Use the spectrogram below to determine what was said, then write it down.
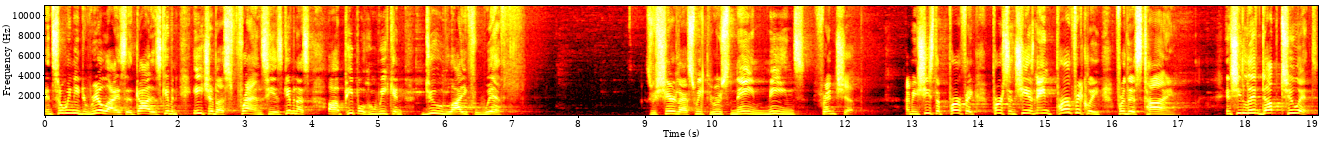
And so we need to realize that God has given each of us friends. He has given us uh, people who we can do life with. As we shared last week, Ruth's name means friendship. I mean, she's the perfect person. She is named perfectly for this time. And she lived up to it.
